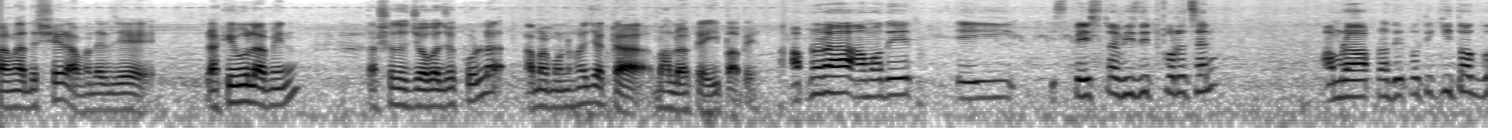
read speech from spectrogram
বাংলাদেশের আমাদের যে রাকিবুল আমিন তার সাথে যোগাযোগ করলে আমার মনে হয় যে একটা ভালো একটা ই পাবে। আপনারা আমাদের এই স্পেসটা ভিজিট করেছেন। আমরা আপনাদের প্রতি কৃতজ্ঞ,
